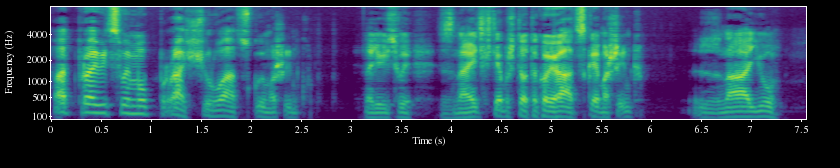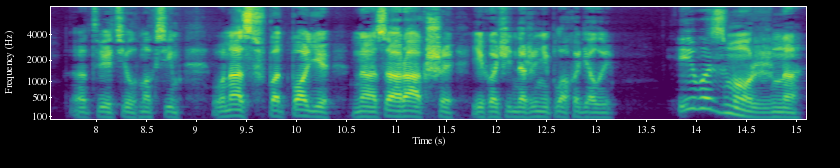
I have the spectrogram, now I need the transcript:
отправить своему пращуру адскую машинку. Надеюсь, вы знаете хотя бы, что такое адская машинка? — Знаю, — ответил Максим. — У нас в подполье на Саракше их очень даже неплохо делали. — И возможно,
